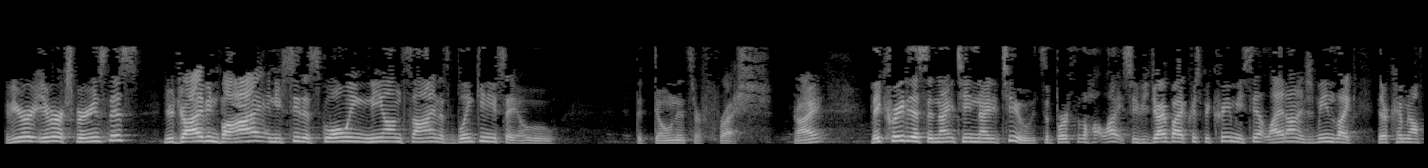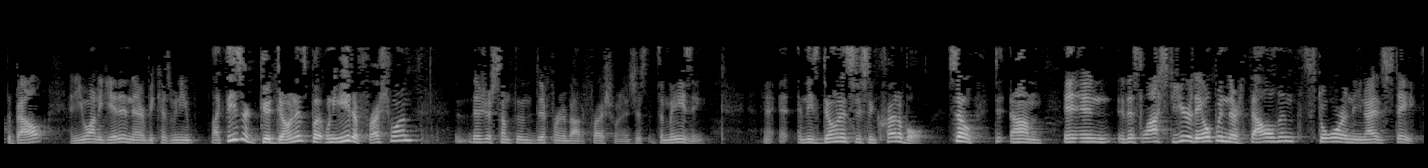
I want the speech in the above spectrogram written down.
Have you ever, you ever experienced this? You're driving by and you see this glowing neon sign that's blinking. You say, "Oh, the donuts are fresh," right? They created this in 1992. It's the birth of the hot light. So if you drive by a Krispy Kreme, you see that light on, it just means like they're coming off the belt, and you want to get in there because when you like these are good donuts, but when you eat a fresh one, there's just something different about a fresh one. It's just it's amazing, and, and these donuts are just incredible. So, um, in, in, this last year, they opened their thousandth store in the United States.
